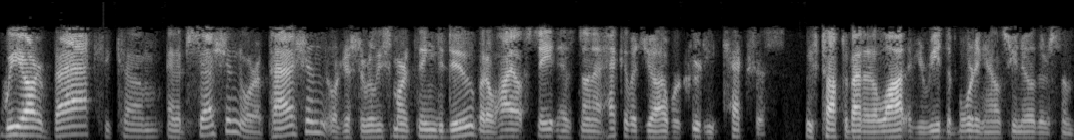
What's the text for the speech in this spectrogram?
We are back become an obsession or a passion or just a really smart thing to do, but Ohio State has done a heck of a job recruiting Texas. We've talked about it a lot. If you read the boarding house, you know there's some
